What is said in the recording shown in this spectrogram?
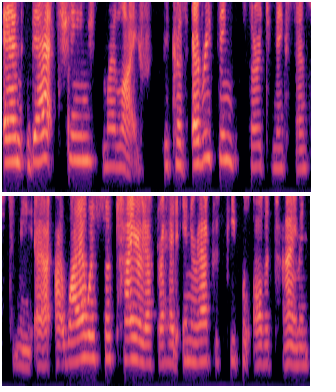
and that changed my life because everything started to make sense to me. I, I, why i was so tired after i had to interact with people all the time and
